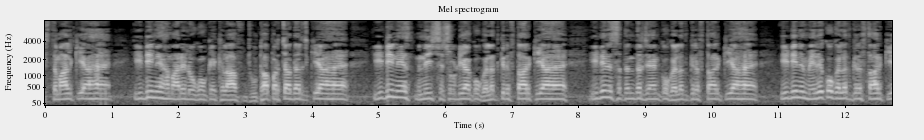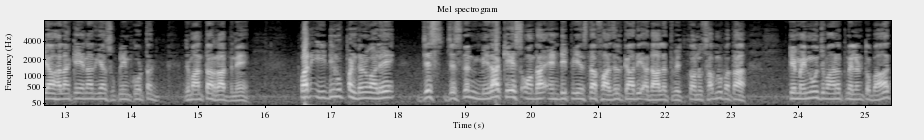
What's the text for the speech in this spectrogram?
इस्तेमाल किया है ईडी ने हमारे लोगों के खिलाफ झूठा पर्चा दर्ज किया है ईडी ने मनीष सिसोदिया को गलत गिरफ्तार किया है ईडी ने सतेंद्र जैन को गलत गिरफ्तार किया है ईडी ने मेरे को गलत गिरफ्तार किया हालांकि इन्हों ਦੀਆਂ ਸੁਪਰੀਮ ਕੋਰਟ ਤੱਕ ਜ਼ਮਾਨਤਾਂ ਰੱਦ ਨੇ ਪਰ ਈਡੀ ਨੂੰ ਭੰਡਣ ਵਾਲੇ ਜਿਸ ਜਿਸ ਦਿਨ ਮੇਰਾ ਕੇਸ ਆਉਂਦਾ ਐਨਡੀਪੀਐਸ ਦਾ ਫਾਜ਼ਿਲਕਾ ਦੀ ਅਦਾਲਤ ਵਿੱਚ ਤੁਹਾਨੂੰ ਸਭ ਨੂੰ ਪਤਾ ਕਿ ਮੈਨੂੰ ਜ਼ਮਾਨਤ ਮਿਲਣ ਤੋਂ ਬਾਅਦ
